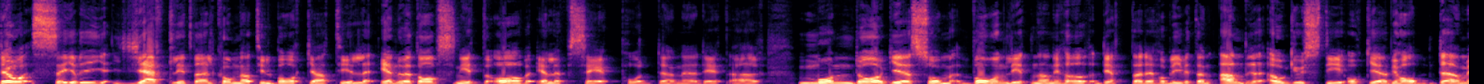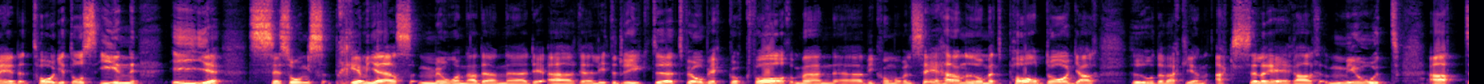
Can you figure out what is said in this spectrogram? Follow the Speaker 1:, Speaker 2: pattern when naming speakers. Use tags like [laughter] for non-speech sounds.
Speaker 1: Då säger vi hjärtligt välkomna tillbaka till ännu ett avsnitt av LFC-podden. Det är måndag som vanligt när ni hör detta. Det har blivit den 2 augusti och eh, vi har därmed tagit oss in i säsongspremiärsmånaden. Det är eh, lite drygt eh, två veckor kvar, men vi kommer väl se här nu om ett par dagar hur det verkligen accelererar mot att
